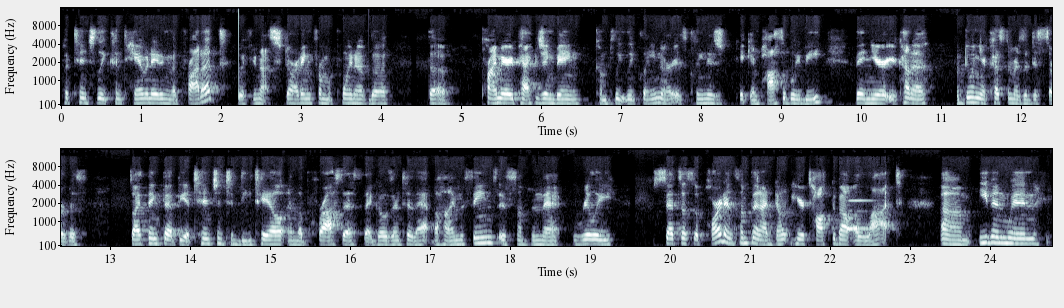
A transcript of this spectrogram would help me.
potentially contaminating the product if you're not starting from a point of the the primary packaging being completely clean or as clean as it can possibly be, then you're you're kind of doing your customers a disservice. So I think that the attention to detail and the process that goes into that behind the scenes is something that really sets us apart and something I don't hear talked about a lot. Um, even when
